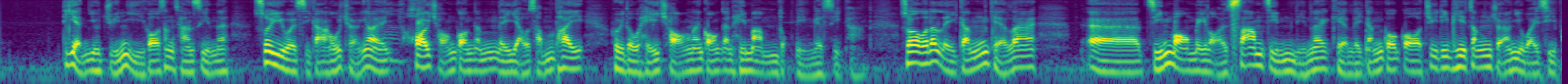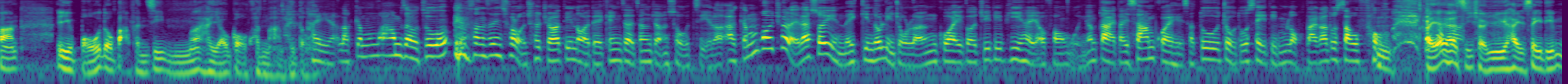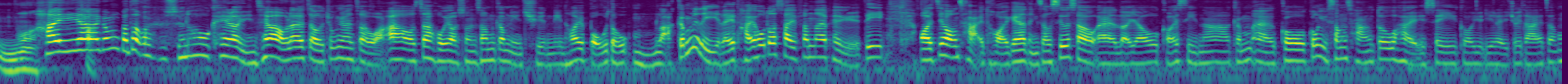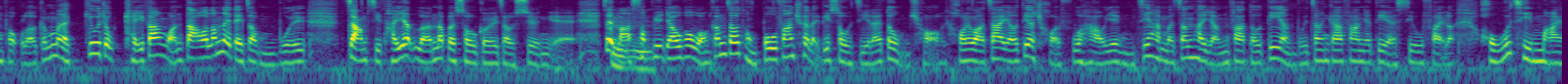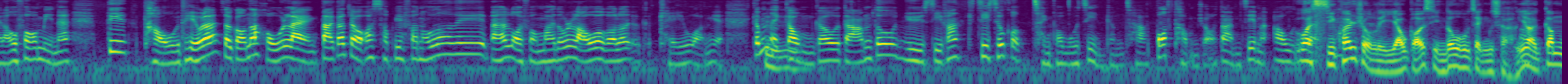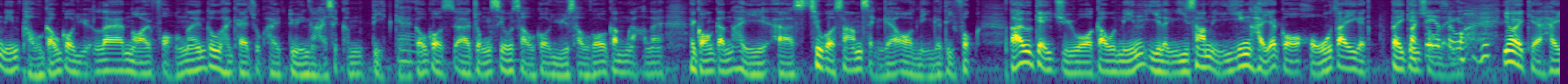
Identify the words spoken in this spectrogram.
啲人要轉移個生產線咧，需要嘅時間好長，因為開廠講緊你由審批去到起廠咧，講緊起碼五六年嘅時間，所以我覺得嚟緊其實咧。誒、展望未來三至五年咧，其實嚟緊嗰個 GDP 增長要維持翻，要保到百分之五咧，係有個困難喺度。係啊，嗱咁啱就都 新鮮出爐出咗一啲內地經濟增長數字啦。啊，咁開出嚟咧，雖然你見到連續兩季個 GDP 係有放緩咁，但係第三季其實都做到四點六，大家都收貨。係啊，因為市場預係四點五啊嘛。係啊，咁覺得喂算啦 OK 啦，然之後咧就中央就話啊，我真係好有信心，今年全年可以保到五啦。咁而你睇好多細分咧，譬如啲外資行柴台嘅零售銷售誒、略有改善啦，咁誒個工業生產都係四個月以嚟最大嘅增幅啦。咁誒叫做企翻穩，但係我諗你哋就唔會暫時睇一兩粒嘅數據就算嘅。即係嗱，十月有個黃金週同報翻出嚟啲數字咧都唔錯。我哋話齋有啲嘅財富效應，唔知係咪真係引發到啲人會增加翻一啲嘅消費啦。好似賣樓方面咧，啲頭條咧就講得好靚，大家就話哦十月份好多啲誒喺內房買到樓，我覺得企穩嘅。咁你夠唔唔夠膽都預示翻，至少個情況冇之前咁差，bottom 咗，但係唔知係咪 out 喂。，sequentially 有改善都好正常，因為今年頭九個月咧，內房咧都係繼續係斷崖式咁跌嘅，嗰、個誒總銷售個預售嗰個金額咧係講緊係誒超過三成嘅按年嘅跌幅。大家要記住喎，舊年二零二三年已經係一個好低嘅低基數嚟嘅，因為其實係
